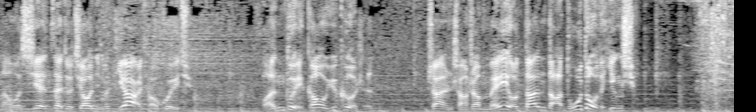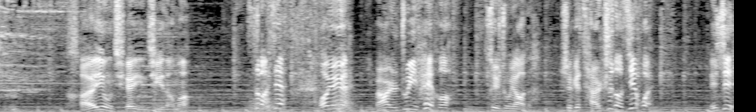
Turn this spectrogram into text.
那我现在就教你们第二条规矩：团队高于个人，战场上没有单打独斗的英雄。还用牵引技能吗？司马迁、王媛媛，你们二人注意配合。最重要的是给彩儿制造机会。林欣，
